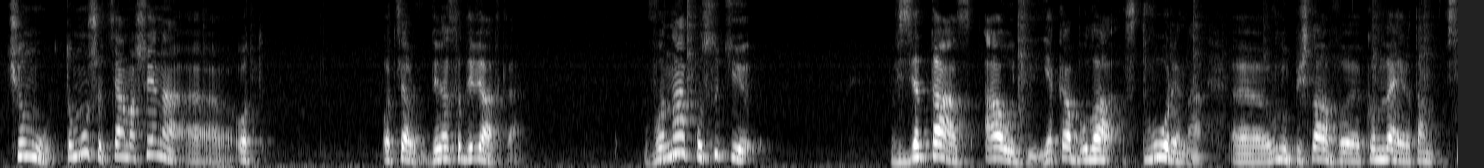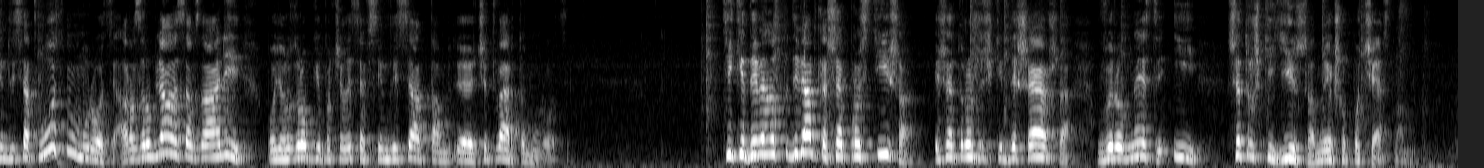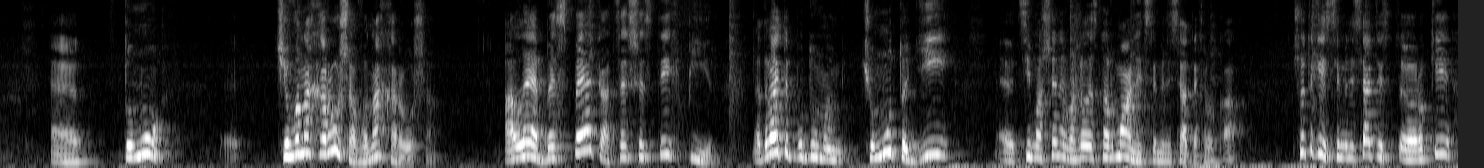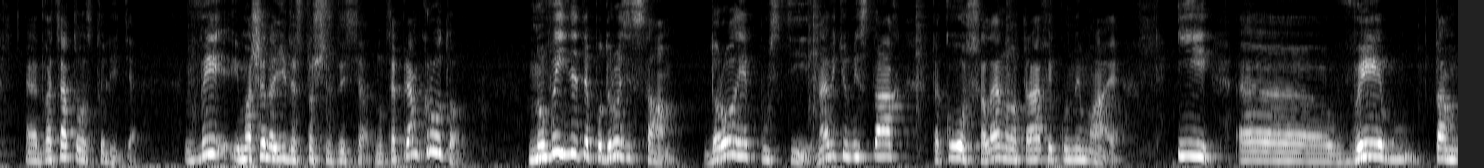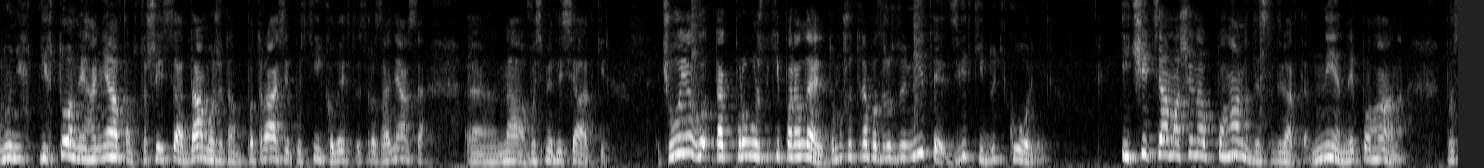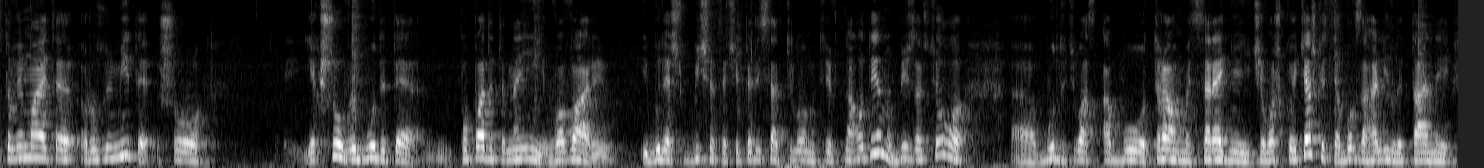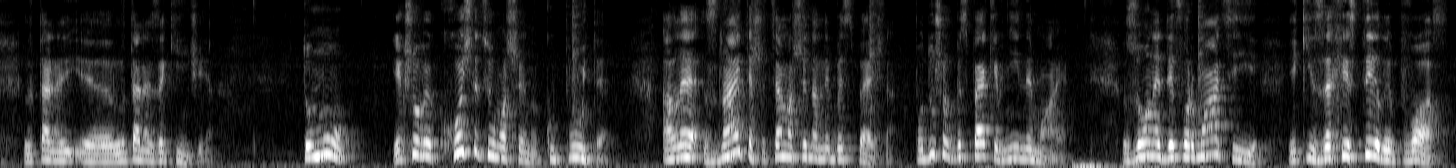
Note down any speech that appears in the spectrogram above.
Чому? Тому що ця машина, е, от, оця 99-ка, вона по суті взята з Audi, яка була створена, е, ну, пішла в конвейер там в 78-му році, а розроблялася взагалі, розробки почалися в 74-му році. Тільки 99-ка ще простіша і ще трошечки дешевша в виробництві і ще трошки гірша, ну якщо по-чесному. Е, тому, е, чи вона хороша? Вона хороша. Але безпека це ще з тих пір. А давайте подумаємо, чому тоді е, ці машини вважались нормальні в 70-х роках. Що таке 70-ті роки 20-го століття? Ви і машина їде 160. Ну це прям круто. Ну ви їдете по дорозі сам. Дороги пусті. Навіть у містах такого шаленого трафіку немає. І е, ви там ну, ніх, ніхто не ганяв там 160, да, може там по трасі пустій, коли хтось розганявся е, на 80-ки. Чого я так проводжу такі паралелі? Тому що треба зрозуміти, звідки йдуть корні. І чи ця машина погана 99-ка? Ні, не погана. Просто ви маєте розуміти, що якщо ви будете попадете на ній в аварію і будеш більше це чи 50 км на годину, більш за всього е, будуть у вас або травми середньої чи важкої тяжкості, або взагалі летальний, летальний, е, летальне закінчення. Тому, якщо ви хочете цю машину, купуйте. Але знайте, що ця машина небезпечна. Подушок безпеки в ній немає. Зони деформації, які захистили б вас,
